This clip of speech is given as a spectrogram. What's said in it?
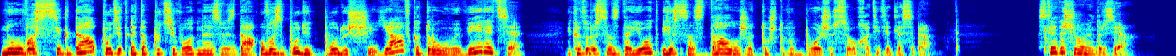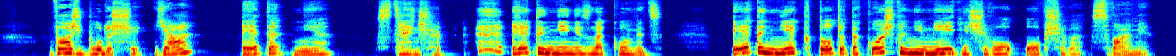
Но у вас всегда будет эта путеводная звезда. У вас будет будущее я, в которого вы верите, и который создает или создал уже то, что вы больше всего хотите для себя. Следующий момент, друзья. Ваш будущий я — это не stranger. Это не незнакомец. Это не кто-то такой, что не имеет ничего общего с вами.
